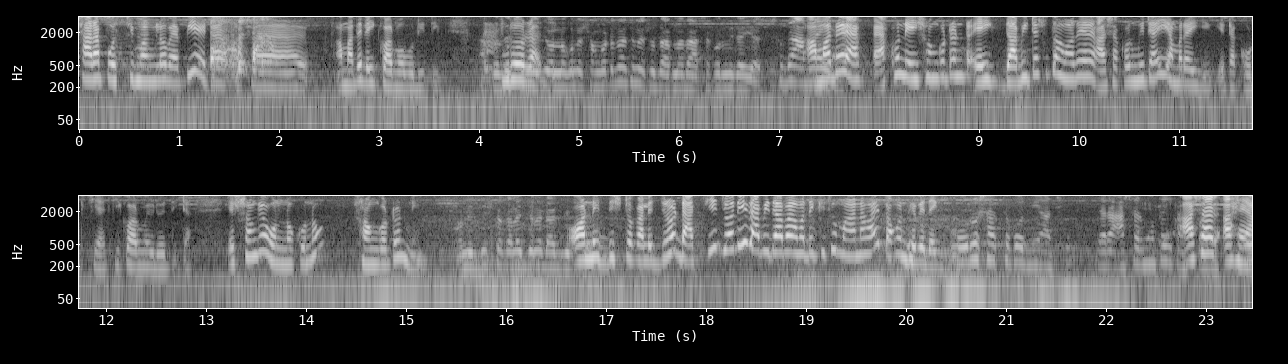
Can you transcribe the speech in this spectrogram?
সারা পশ্চিমবঙ্গ ব্যাপী এটা আমাদের এই কর্মবিরতি। পুরো। অন্য কোনো সংগঠন আছে না শুধু আপনারা আশাকর্মীরাই আছে শুধু আমাদের এখন এই সংগঠনটা এই দাবিটা শুধু আমাদের আশাকর্মীরাই আমরা এই এটা করছি আর কি কর্মবিরতিটা। এর সঙ্গে অন্য কোনো সংগঠন নেই। অনির্দিষ্টকালের জন্য ডাক দিচ্ছেন অনির্দিষ্টকালের জন্য ডাকছি। যদি দাবি দাবা আমাদের কিছু মানা হয় তখন ভেবে দেখব। পৌর স্বাস্থ্যকর্মী আছে যারা আশার মতোই আশার হ্যাঁ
